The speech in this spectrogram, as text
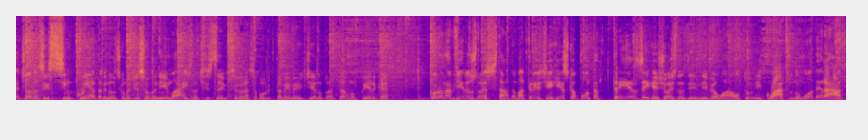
7 horas e 50 minutos. Como disse o Rony, mais notícias de segurança pública também, meio-dia no plantão, não perca. Coronavírus no estado. A matriz de risco aponta 13 regiões no nível alto e 4 no moderado.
